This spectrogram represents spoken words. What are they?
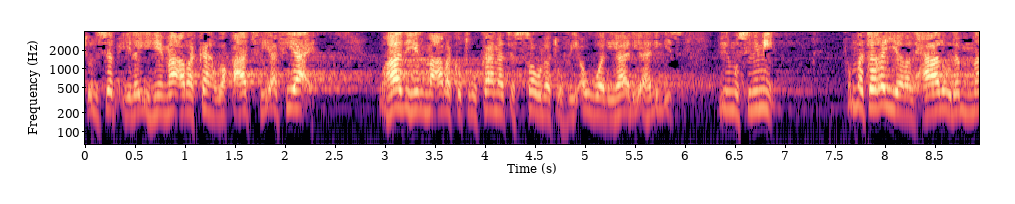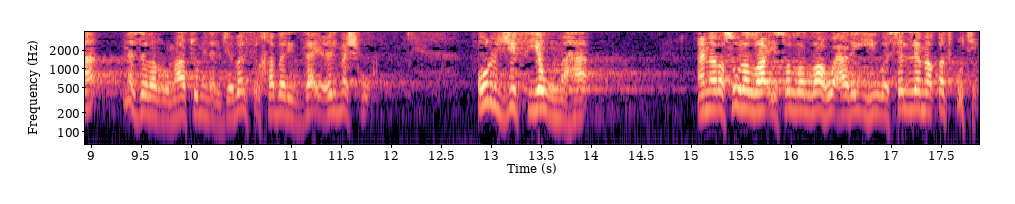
تنسب إليه معركة وقعت في أفيائه وهذه المعركة كانت الصولة في أولها لأهل للمسلمين. ثم تغير الحال لما نزل الرماة من الجبل في الخبر الذائع المشهور. أرجف يومها أن رسول الله صلى الله عليه وسلم قد قتل.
